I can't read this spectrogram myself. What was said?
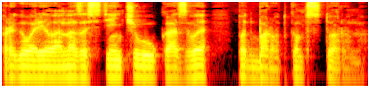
проговорила она застенчиво, указывая подбородком в сторону.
